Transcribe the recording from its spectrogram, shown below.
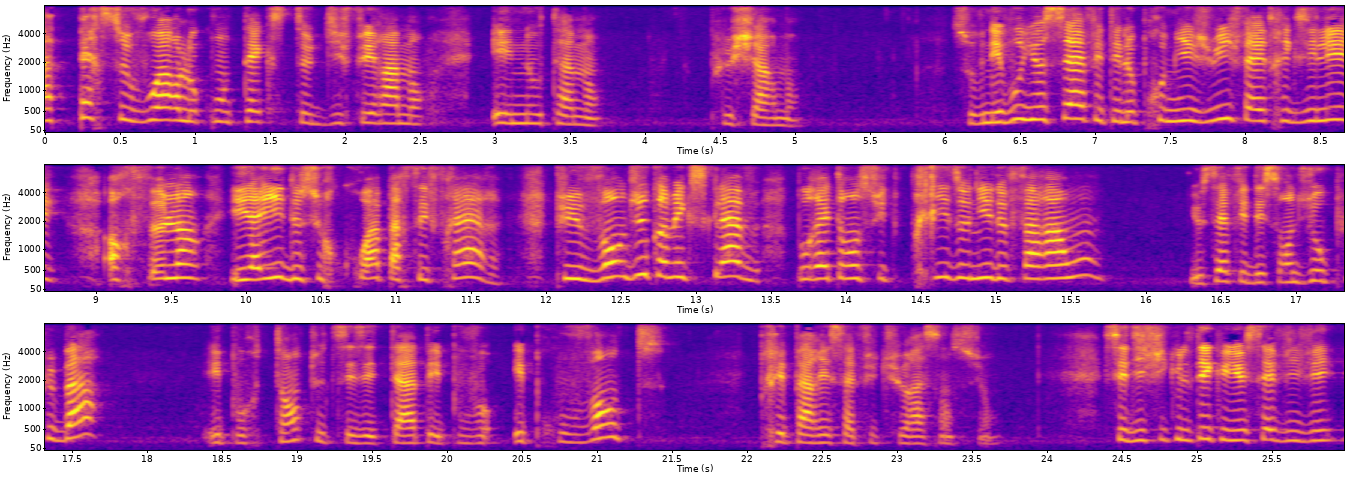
à percevoir le contexte différemment, et notamment plus charmant. Souvenez-vous, Yosef était le premier juif à être exilé, orphelin et haï de surcroît par ses frères, puis vendu comme esclave pour être ensuite prisonnier de Pharaon. Yosef est descendu au plus bas, et pourtant toutes ces étapes éprouvantes préparer sa future ascension. Ces difficultés que Yosef vivait,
